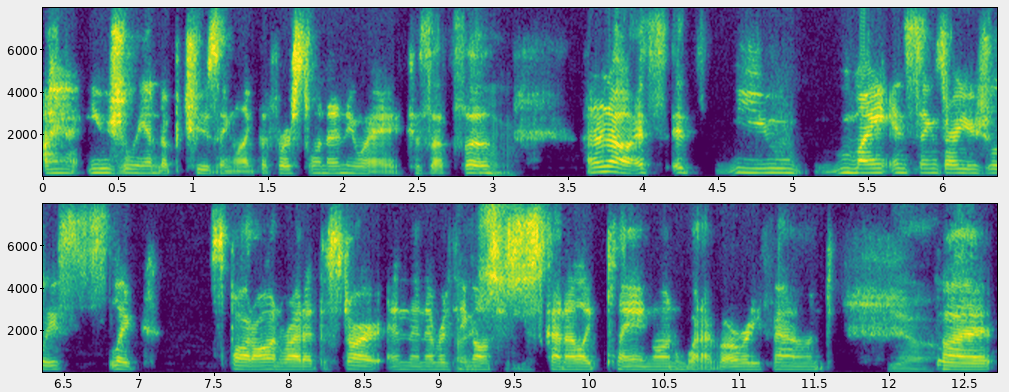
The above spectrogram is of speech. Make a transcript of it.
I usually end up choosing like the first one anyway because that's the Hmm. I don't know. It's it's you. My instincts are usually like spot on right at the start, and then everything else is just kind of like playing on what I've already found. yeah. But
